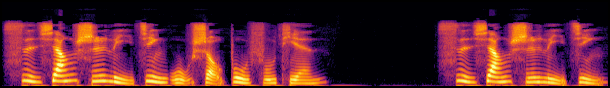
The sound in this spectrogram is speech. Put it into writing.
四相师礼敬五手不福田。四相师礼敬，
